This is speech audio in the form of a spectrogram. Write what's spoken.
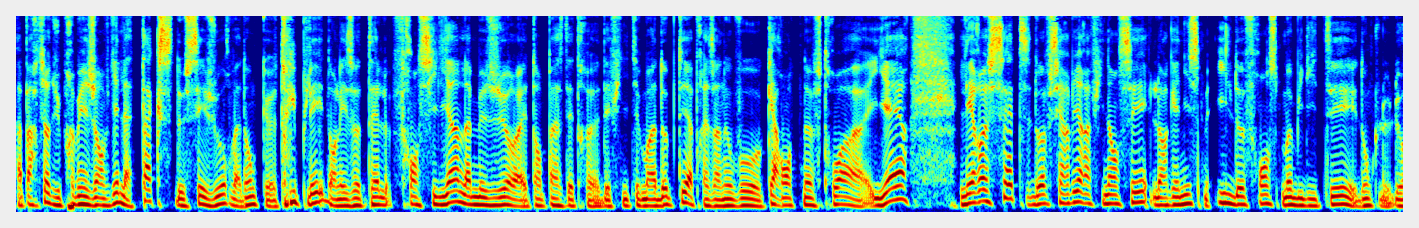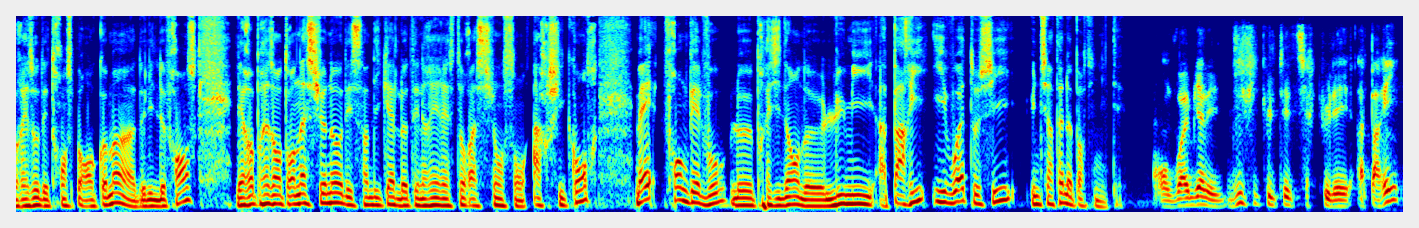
À partir du 1er janvier, la taxe de séjour va donc euh, triplé dans les hôtels franciliens. La mesure est en passe d'être définitivement adoptée après un nouveau 49.3 hier. Les recettes doivent servir à financer l'organisme Île-de-France Mobilité et donc le, réseau des transports en commun de l'Île-de-France. Les représentants nationaux des syndicats de l'hôtellerie-restauration sont archi contre. Mais Franck Delvaux, le président de l'UMI à Paris, y voit aussi une certaine opportunité on voit bien les difficultés de circuler à Paris.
